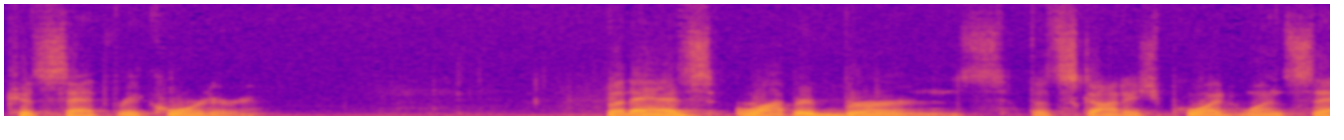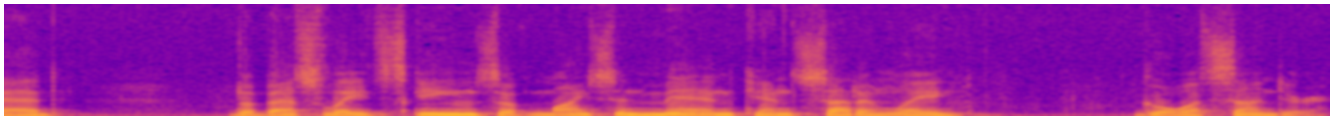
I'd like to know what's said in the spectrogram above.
cassette recorder. But as Robert Burns, the Scottish poet, once said, the best laid schemes of mice and men can suddenly go asunder.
